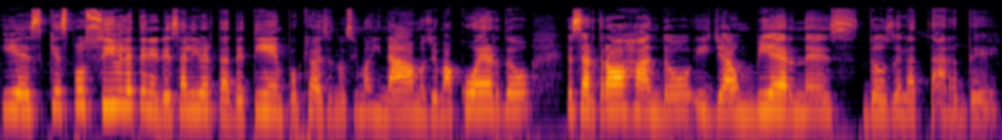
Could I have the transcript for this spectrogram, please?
Y es que es posible tener esa libertad de tiempo que a veces nos imaginábamos. Yo me acuerdo estar trabajando y ya un viernes, dos de la tarde,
